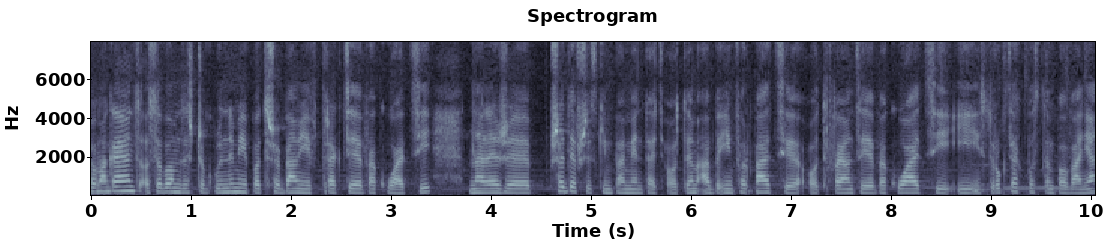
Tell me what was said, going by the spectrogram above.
Pomagając osobom ze szczególnymi potrzebami w trakcie ewakuacji, należy przede wszystkim pamiętać o tym, aby informacje o trwającej ewakuacji i instrukcjach postępowania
